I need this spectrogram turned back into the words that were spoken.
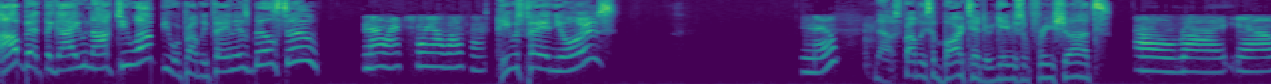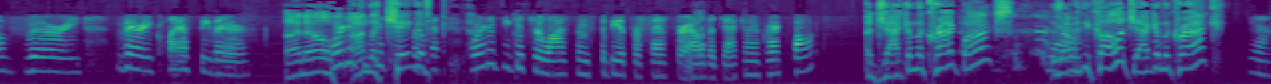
I'll bet the guy who knocked you up, you were probably paying his bills, too. No, actually, I wasn't. He was paying yours? Nope. No, it's probably some bartender who gave you some free shots. Oh, right. Yeah, very, very classy there. I know. I'm the king of Where did you get your license to be a professor out of a Jack in the Crack box? a Jack in the Crack box. Is that what you call it? Jack in the Crack? Yeah.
